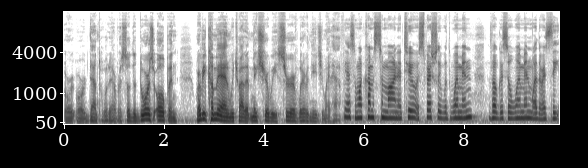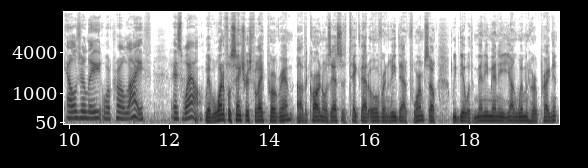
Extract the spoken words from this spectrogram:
or, or dental, whatever. So the doors are open. Wherever you come in, we try to make sure we serve whatever needs you might have. Yes, and what comes to mind are too, especially with women, the focus of women, whether it's the elderly or pro-life, as well. We have a wonderful Sanctuaries for Life program. Uh, the Cardinal has asked us to take that over and lead that for him. So we deal with many, many young women who are pregnant.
